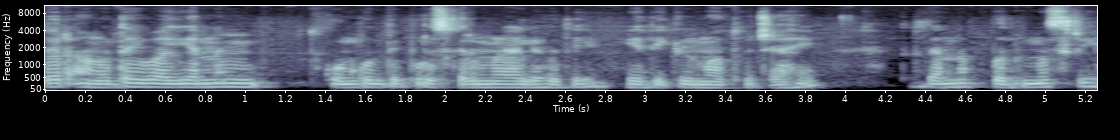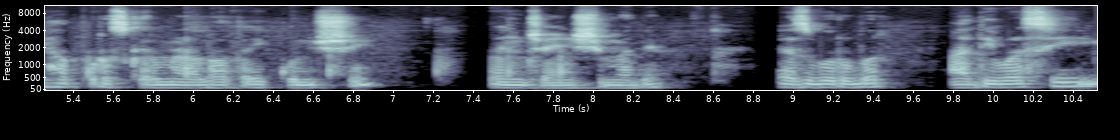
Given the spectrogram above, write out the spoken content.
तर अनुताई वाघ यांना कोणकोणते पुरस्कार मिळाले होते? हे देखील महत्त्वाचे आहे. तर त्यांना पद्मश्री हा पुरस्कार मिळाला होता एकोणीसशे पंच्याऐंशी मध्ये. त्याचबरोबर आदिवासी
